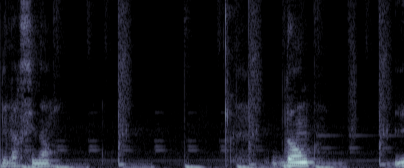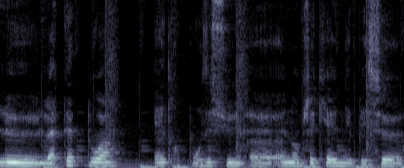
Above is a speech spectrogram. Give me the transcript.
de l'accident. Donc, le, la tête doit être posée sur euh, un objet qui a une épaisseur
